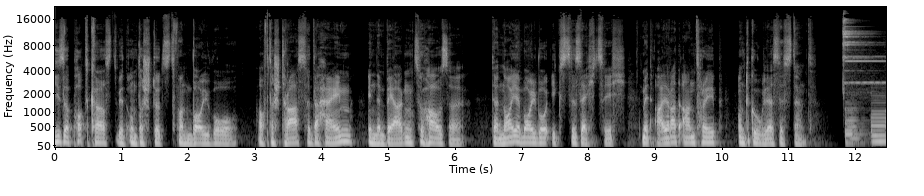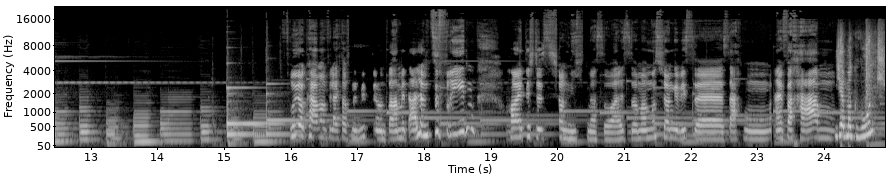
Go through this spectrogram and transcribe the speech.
Dieser Podcast wird unterstützt von Volvo. Auf der Straße daheim, in den Bergen zu Hause. Der neue Volvo XC60 mit Allradantrieb und Google Assistant. Früher kam man vielleicht auf eine Hütte und war mit allem zufrieden. Heute ist das schon nicht mehr so. Also man muss schon gewisse Sachen einfach haben. Ich habe mir gewünscht,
